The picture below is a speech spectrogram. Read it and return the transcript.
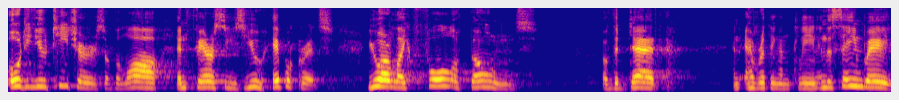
O to you, teachers of the law and Pharisees, you hypocrites, you are like full of bones of the dead and everything unclean. In the same way,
